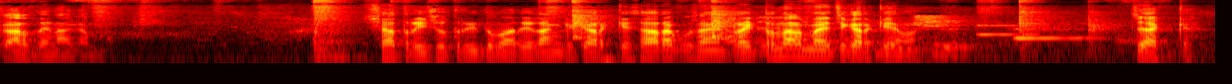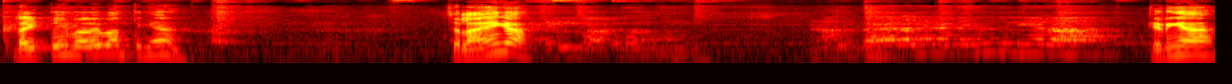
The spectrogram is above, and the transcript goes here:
ਕਰ ਦੇਣਾ ਕੰਮ। ਛਤਰੀ ਛੁਤਰੀ ਦੁਬਾਰੇ ਰੰਗ ਕਰਕੇ ਸਾਰਾ ਕੁਝ ਐ ਟਰੈਕਟਰ ਨਾਲ ਮੈਚ ਕਰਕੇ ਆਵਾਂ। ਚੱਕ ਲਾਈਟਾਂ ਹੀ ਵਾਲੇ ਬੰਤੀਆਂ। ਚਲਾਏਗਾ? ਕਿਹੜੀਆਂ?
